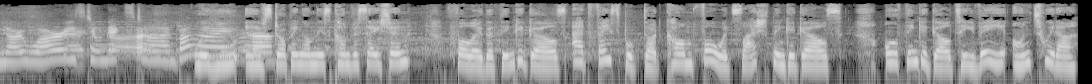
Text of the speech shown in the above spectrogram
me. No worries. Till next time. Bye. Were you eavesdropping on this conversation? Follow the Thinker Girls at facebook.com forward slash Thinker Girls or Thinker Girl TV on Twitter.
